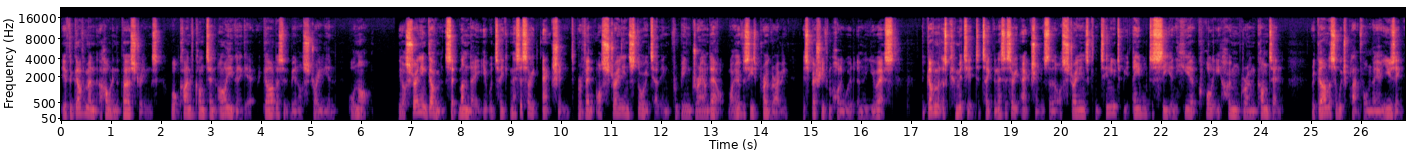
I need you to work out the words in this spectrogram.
If the government are holding the purse strings, what kind of content are you going to get, regardless of it being Australian or not? The Australian government said Monday it would take necessary action to prevent Australian storytelling from being drowned out by overseas programming, especially from Hollywood and the US. The government has committed to take the necessary actions so that Australians continue to be able to see and hear quality homegrown content, regardless of which platform they are using.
